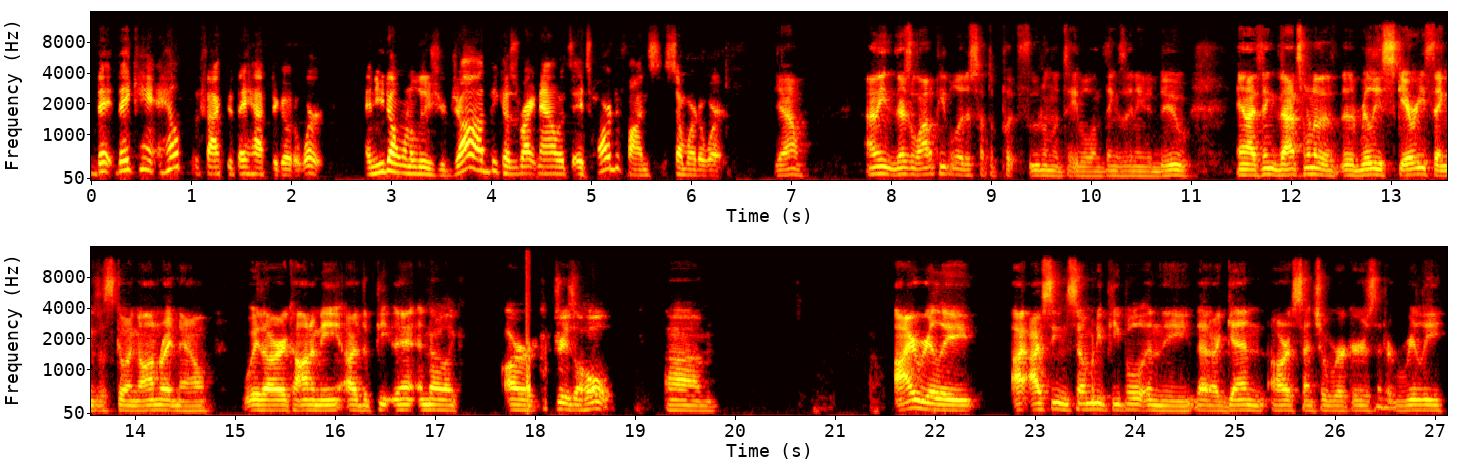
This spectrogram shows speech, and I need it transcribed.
they, they can't help the fact that they have to go to work. And you don't want to lose your job because right now it's it's hard to find somewhere to work. Yeah. I mean, there's a lot of people that just have to put food on the table and things they need to do. And I think that's one of the, the really scary things that's going on right now with our economy, are the people, and uh, like our country as a whole. Um, I really, I, I've seen so many people in the that are, again are essential workers that are really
